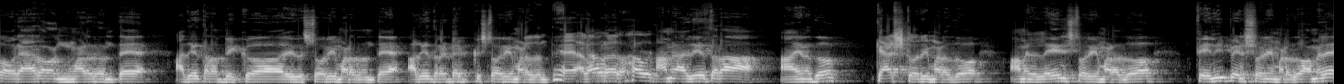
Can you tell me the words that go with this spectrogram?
ಅವ್ರು ಯಾರೋ ಹಂಗೆ ಮಾಡೋದಂತೆ ಅದೇ ಥರ ಬೆಕ್ ಇದು ಸ್ಟೋರಿ ಮಾಡೋದಂತೆ ಅದೇ ಥರ ಡಕ್ ಸ್ಟೋರಿ ಮಾಡೋದಂತೆ. ಆಮೇಲೆ ಅದೇ ಥರ ಏನದು ಕ್ಯಾಶ್ ಸ್ಟೋರಿ ಮಾಡೋದು ಆಮೇಲೆ ಲೈನ್ ಸ್ಟೋರಿ ಮಾಡೋದು ಎಲಿಫೆಂಟ್ ಸ್ಟೋರಿ ಮಾಡೋದು ಆಮೇಲೆ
